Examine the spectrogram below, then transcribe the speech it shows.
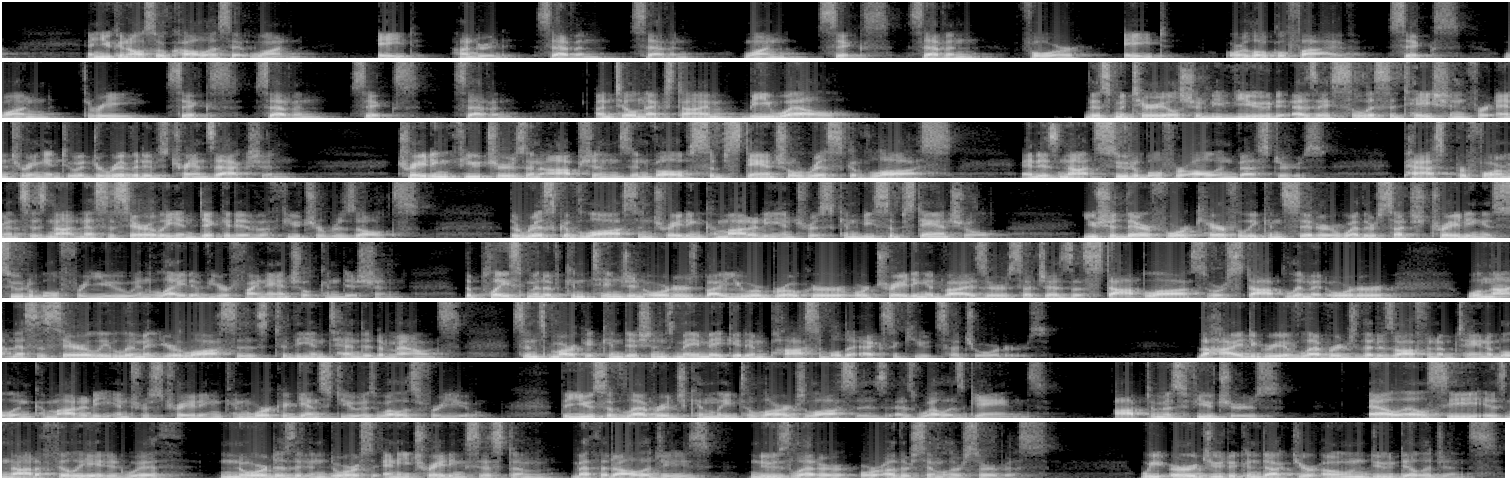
And you can also call us at 1 800 77 1674 or local 5 6 1 3 6 7 6 7. Until next time, be well. This material should be viewed as a solicitation for entering into a derivatives transaction. Trading futures and options involves substantial risk of loss and is not suitable for all investors. Past performance is not necessarily indicative of future results. The risk of loss in trading commodity interests can be substantial. You should therefore carefully consider whether such trading is suitable for you in light of your financial condition. The placement of contingent orders by your broker or trading advisor, such as a stop loss or stop limit order, will not necessarily limit your losses to the intended amounts, since market conditions may make it impossible to execute such orders. The high degree of leverage that is often obtainable in commodity interest trading can work against you as well as for you. The use of leverage can lead to large losses as well as gains. Optimus Futures, LLC is not affiliated with, nor does it endorse any trading system, methodologies, newsletter, or other similar service. We urge you to conduct your own due diligence.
